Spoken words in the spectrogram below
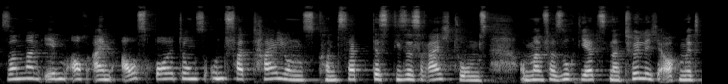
sondern eben auch ein Ausbeutungs- und Verteilungskonzept des, dieses Reichtums. Und man versucht jetzt natürlich auch mit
